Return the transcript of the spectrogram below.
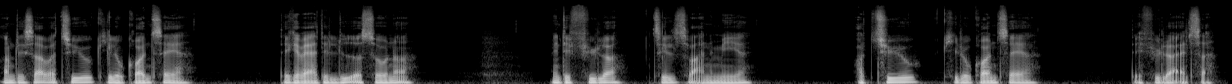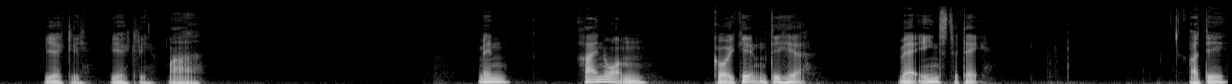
Om det så var 20 kilo grøntsager, det kan være, at det lyder sundere, men det fylder tilsvarende mere. Og 20 kilo grøntsager, det fylder altså virkelig, virkelig meget. Men regnormen går igennem det her hver eneste dag. Og det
